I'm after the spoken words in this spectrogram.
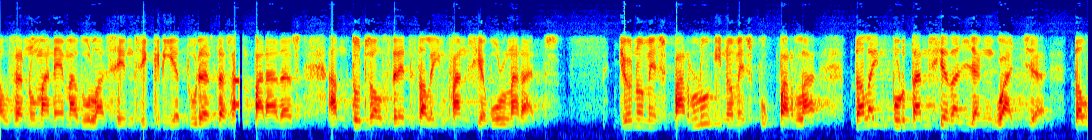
els anomenem adolescents i criatures desemparades amb tots els drets de la infància vulnerats? Jo només parlo i només puc parlar de la importància del llenguatge, del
